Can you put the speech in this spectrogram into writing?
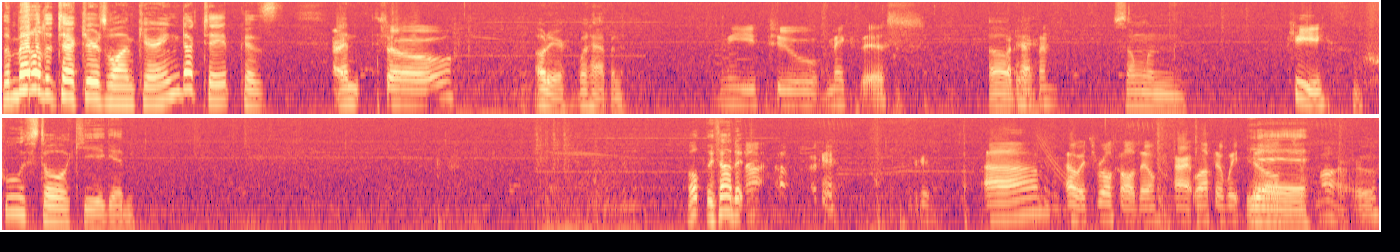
the metal detectors while I'm carrying duct tape, cause. All right. And So oh dear, what happened? need to make this. Oh what dear. happened? Someone Key. who stole a key again. Oh, they found it. Uh, oh, okay. We're good. Um. Oh, it's roll call though. All right, we'll have to wait till Yeah. tomorrow.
